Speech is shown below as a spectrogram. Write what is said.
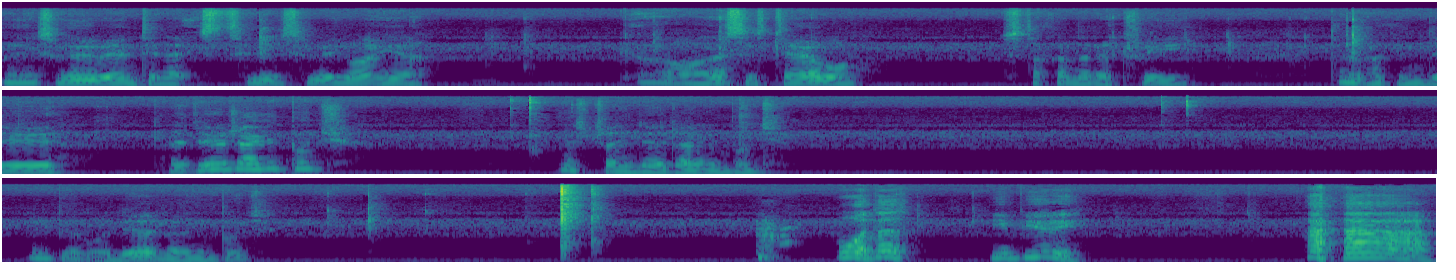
Right, so who went to next? Who's who we got here? Oh, this is terrible stuck under a tree. Don't know if I can do. Can I do a dragon punch? Let's try and do a dragon punch. Maybe I will do a dragon punch. Oh, I did! You beauty! Ha ha!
